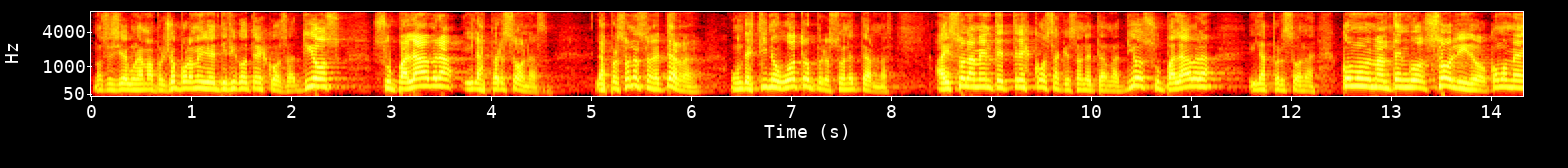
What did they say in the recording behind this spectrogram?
No sé si hay alguna más, pero yo por lo menos identifico tres cosas. Dios, su palabra y las personas. Las personas son eternas. Un destino u otro, pero son eternas. Hay solamente tres cosas que son eternas. Dios, su palabra y las personas. ¿Cómo me mantengo sólido? ¿Cómo me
